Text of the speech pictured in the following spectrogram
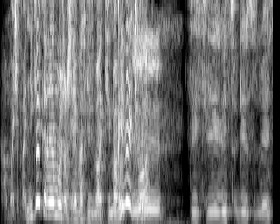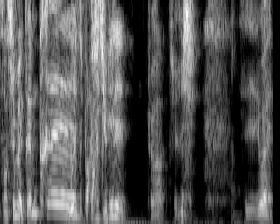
ah, moi, j'ai paniqué carrément, genre, je savais pas ce qui m'arrivait, tu vois. C'est- le, le, le sentiment est quand même très Oui, c'est particulier. Tu vois, tu- c'est, ouais,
